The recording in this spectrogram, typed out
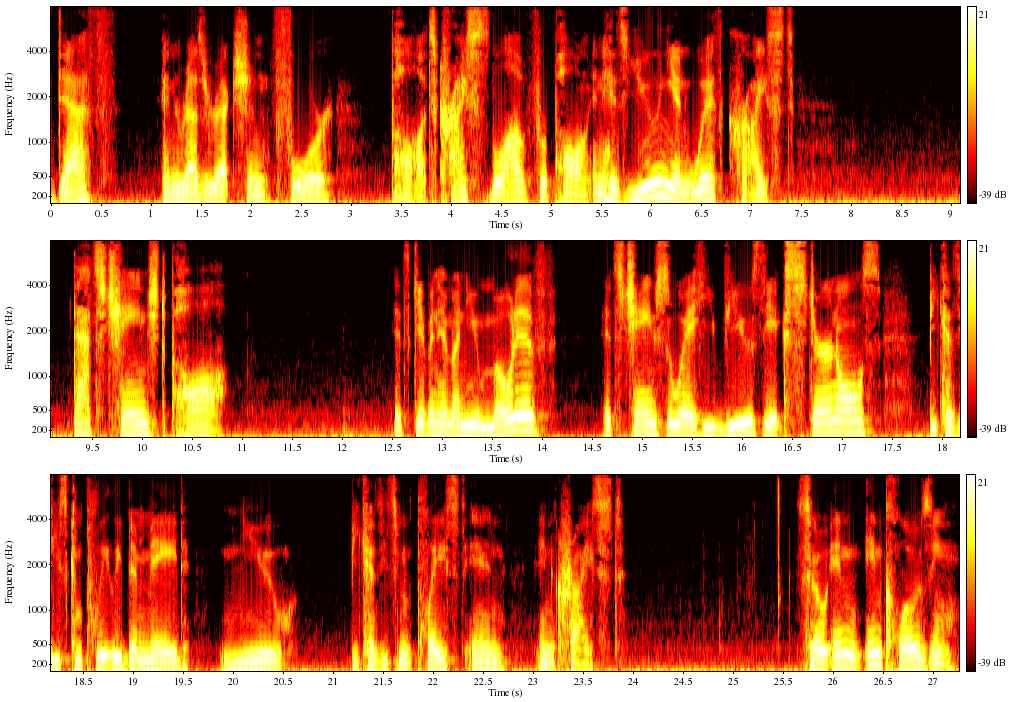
death and resurrection for Paul. It's Christ's love for Paul and his union with Christ. That's changed Paul. It's given him a new motive. It's changed the way he views the externals because he's completely been made new because he's been placed in in Christ. So in in closing,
